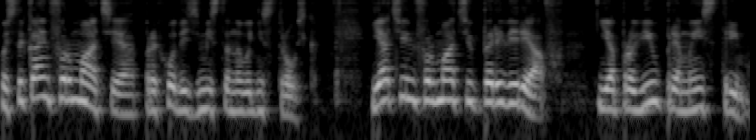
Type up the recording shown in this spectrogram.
Ось така інформація приходить з міста Новодністровськ. Я цю інформацію перевіряв. Я провів прямий стрім.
